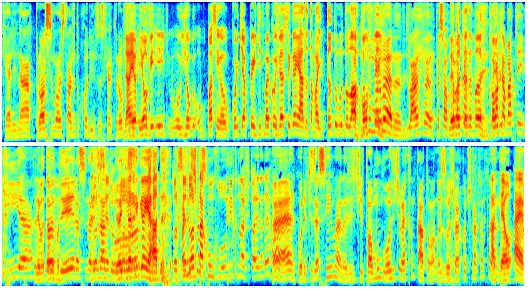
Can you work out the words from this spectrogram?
que é ali na próxima ao estádio do Corinthians, que é Arthur Não, eu, eu vi e o jogo, o- assim, o Corinthians tinha perdido, mas que eu tivesse ganhado. Tava todo mundo lá, mó Todo mundo, feliz. mano, lá, mano, o pessoal Levantando coloca, bandeira. coloca a bateria, Levantando bandeira, sinalizador. Eu tivesse ganhado. O torcedor tá com um clube na vitória e na derrota. É, é, o Corinthians é assim, mano. A gente toma um gol, a gente vai cantar. Tomar dois isso gols, a gente vai continuar cantando. Até o. É,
